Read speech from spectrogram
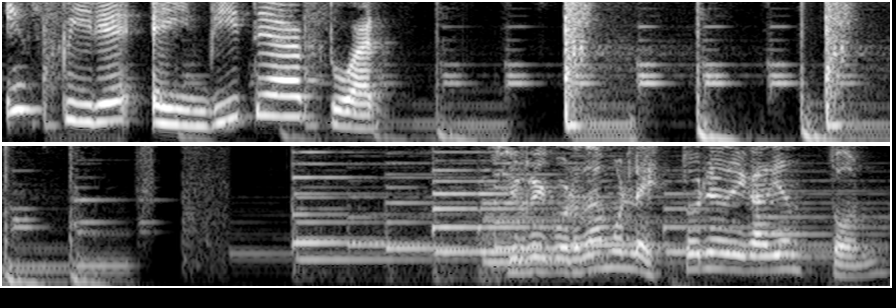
inspire e invite a actuar. Si recordamos la historia de Gadiantón,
